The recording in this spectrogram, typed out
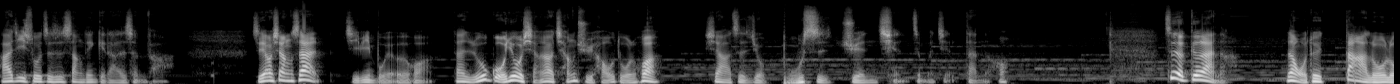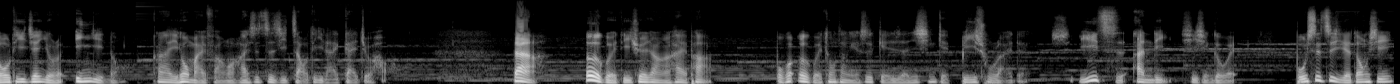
阿纪说这是上天给他的惩罚，只要向善。疾病不会恶化，但如果又想要强取豪夺的话，下次就不是捐钱这么简单了哦。这个个案啊，让我对大楼楼梯间有了阴影哦。看来以后买房哦，还是自己找地来盖就好。但啊，恶鬼的确让人害怕，不过恶鬼通常也是给人心给逼出来的。以此案例提醒各位，不是自己的东西，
